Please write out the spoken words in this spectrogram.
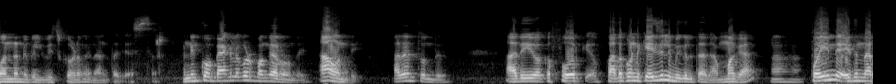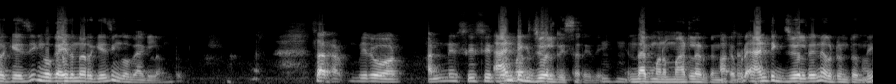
ఓనర్ని పిలిపించుకోవడం ఇదంతా చేస్తారు. ఇంకో బ్యాగ్లో కూడా బంగారం ఉంది. ఆ ఉంది. అదెంత ఉంది? అది ఒక ఫోర్ పదకొండు కేజీలు మిగులుతుంది అమ్మగా. పోయింది ఐదున్నర కేజీ ఇంకొక ఐదున్నర కేజీ ఇంకో బ్యాగ్లో ఉంటుంది. సార్ మీరు అన్ని సీసీ యాంటిక్ జ్యువెలరీ సార్ ఇది. ఇందాక మనం మాట్లాడుకునేటప్పుడు యాంటిక్ జ్యువెలరీ ఒకటి ఉంటుంది.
